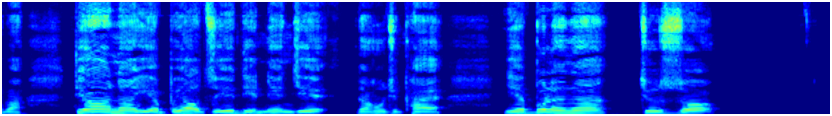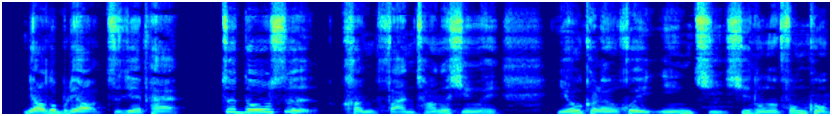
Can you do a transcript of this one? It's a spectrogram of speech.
对吧？第二呢，也不要直接点链接。然后去拍，也不能呢，就是说聊都不聊，直接拍，这都是很反常的行为，有可能会引起系统的风控。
